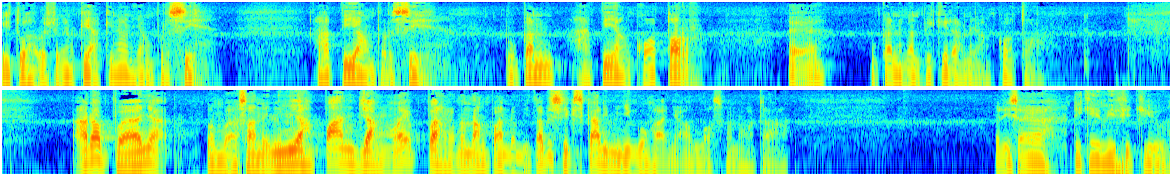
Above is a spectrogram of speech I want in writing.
itu harus dengan keyakinan yang bersih. Hati yang bersih. Bukan hati yang kotor. Ya, bukan dengan pikiran yang kotor. Ada banyak pembahasan ilmiah panjang, lebar tentang pandemi. Tapi sekali menyinggung haknya Allah SWT. Jadi saya dikirimi video.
